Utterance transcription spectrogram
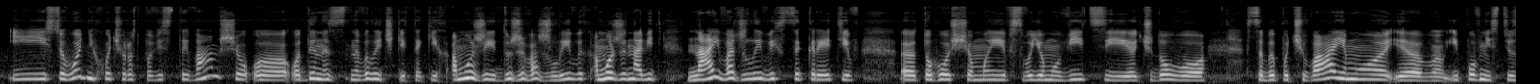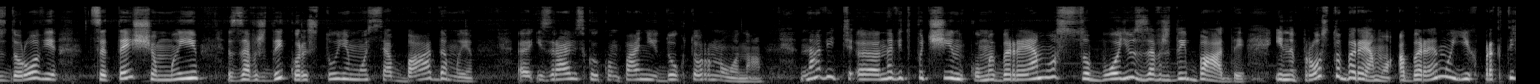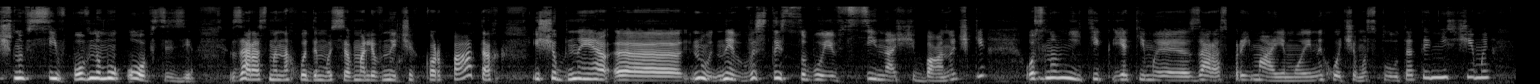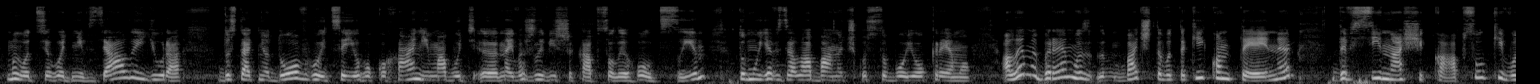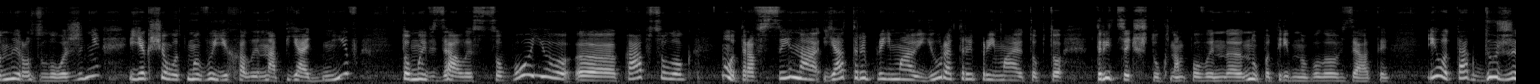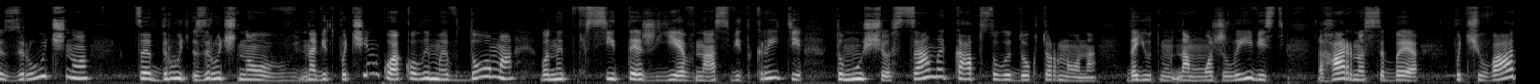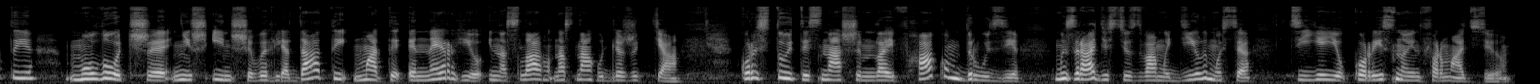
І сьогодні хочу розповісти вам, що один із невеличких таких, а може і дуже важливих, а може навіть найважливих секретів е, того, що ми в своєму віці чудово себе почуваємо е, і повністю здорові, це те, що ми завжди користуємося БАДами. Е, Ізраїльської компанії Доктор Нона. Навіть е, на відпочинку ми беремо з собою завжди БАДи. І не просто беремо, а беремо їх практично всі в повному обсязі. Зараз ми знаходимося в мальовничих Карпатах, і щоб не, е, ну, не вести з собою всі наші баночки, основні ті, які ми зараз приймаємо і не хочемо сплутати ні з чими. Ми от сьогодні взяли. Юра достатньо довго, і це його кохані, мабуть, е, найважливіші капсули Gold тому я взяла баночку з собою окремо. Але ми беремо, бачите, от такий контейнер, де всі наші капсулки вони розложені. І якщо от ми виїхали на 5 днів, то ми взяли з собою е, капсулок. Ну, травсина, я три приймаю, Юра три приймаю, тобто 30 штук нам повинно, ну, потрібно було взяти. І отак дуже зручно. Це зручно на відпочинку, а коли ми вдома, вони всі теж є в нас відкриті, тому що саме капсули доктор Нона дають нам можливість гарно себе почувати, молодше, ніж інші виглядати, мати енергію і наснагу для життя. Користуйтесь нашим лайфхаком, друзі. Ми з радістю з вами ділимося цією корисною інформацією.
